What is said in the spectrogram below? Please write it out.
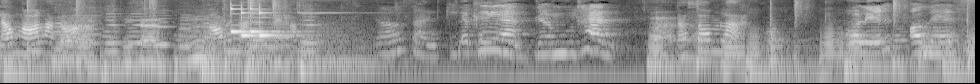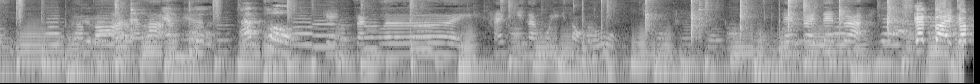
แล้วง้อล่ะอ่าง้อนี่ค่ะอืมง้อภาษาอังกฤษอะไรครับ แล้วสันกิแล้วคือเดมูแทนอ่าแล้วส้มล่ะ ออเรนจ์ออเรนจ์แล้วก็อันนั้นล่ะแออันปเนี้เปิยลแอปเปิลเก่งจังเลย ให้กินองุ่นอีกสองลูก เต้นด้วยเต้นด้วย กระต่ายกับ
